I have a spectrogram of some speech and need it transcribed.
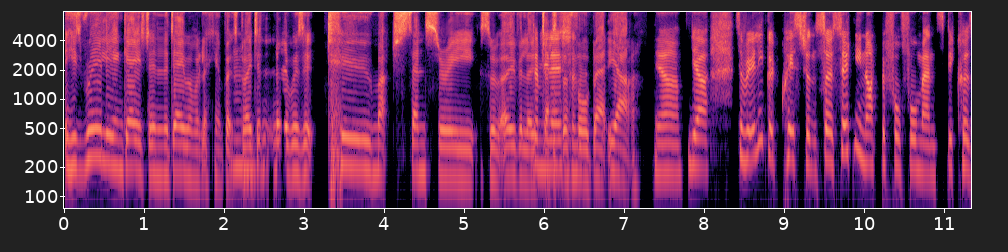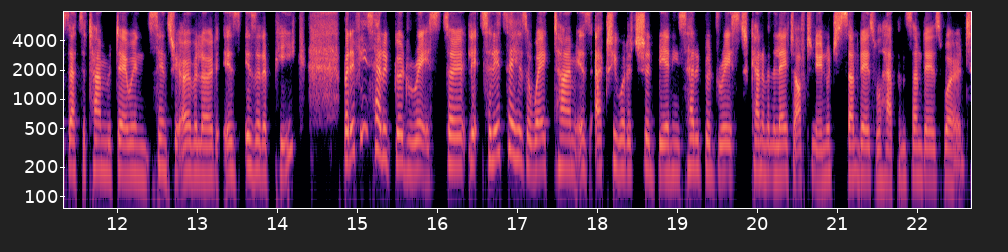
he's really engaged in the day when we're looking at books, mm. but I mm. didn't know was it too much sensory sort of overload just before bed? Yeah. Yeah, yeah. It's a really good question. So certainly not before four months because that's a time of day when sensory overload is is at a peak. But if he's had a good rest, so let, so let's say his awake time is actually what it should be, and he's had a good rest kind of in the late afternoon, which some days will happen, some days won't.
